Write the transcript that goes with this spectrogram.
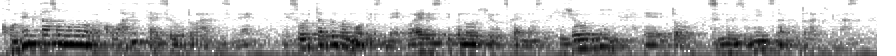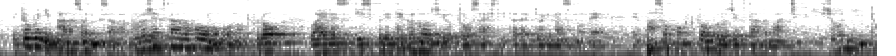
コネクタそのものが壊れてたりすることがあるんですね。でそういった部分もですねワイヤレステクノロジーを使いますと非常に、えーと、スムーズにつなぐことができます。特にパナソニックさんはプロジェクターの方もこのプロワイヤレスディスプレイテクノロジーを搭載していただいておりますのでパソコンとプロジェクターのマッチング非常にいいと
